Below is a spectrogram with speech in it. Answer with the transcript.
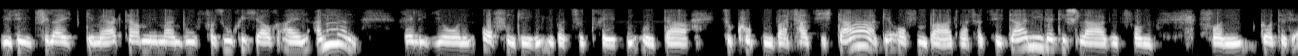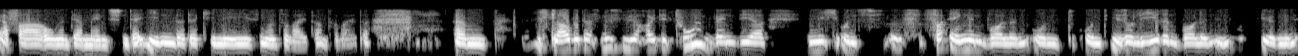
Wie Sie vielleicht gemerkt haben in meinem Buch, versuche ich ja auch allen anderen Religionen offen gegenüberzutreten und da zu gucken, was hat sich da geoffenbart, was hat sich da niedergeschlagen vom, von Gottes Erfahrungen der Menschen, der Inder, der Chinesen und so weiter und so weiter. Ähm, ich glaube, das müssen wir heute tun, wenn wir nicht uns verengen wollen und, und isolieren wollen in irgendein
